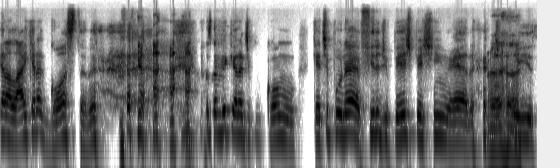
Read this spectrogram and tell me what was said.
era like, era gosta, né? eu sabia que era tipo como. Que é tipo, né? Filho de peixe, peixinho era. tipo isso.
